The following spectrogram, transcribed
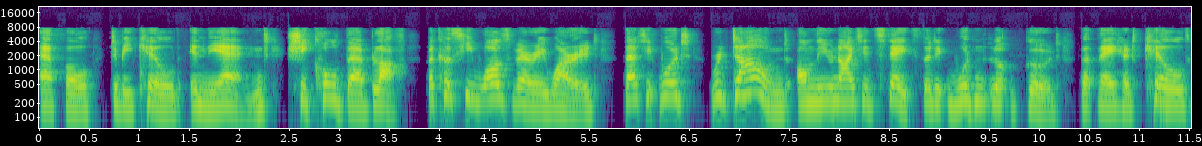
Ethel to be killed in the end. She called their bluff because he was very worried that it would redound on the United States, that it wouldn't look good that they had killed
